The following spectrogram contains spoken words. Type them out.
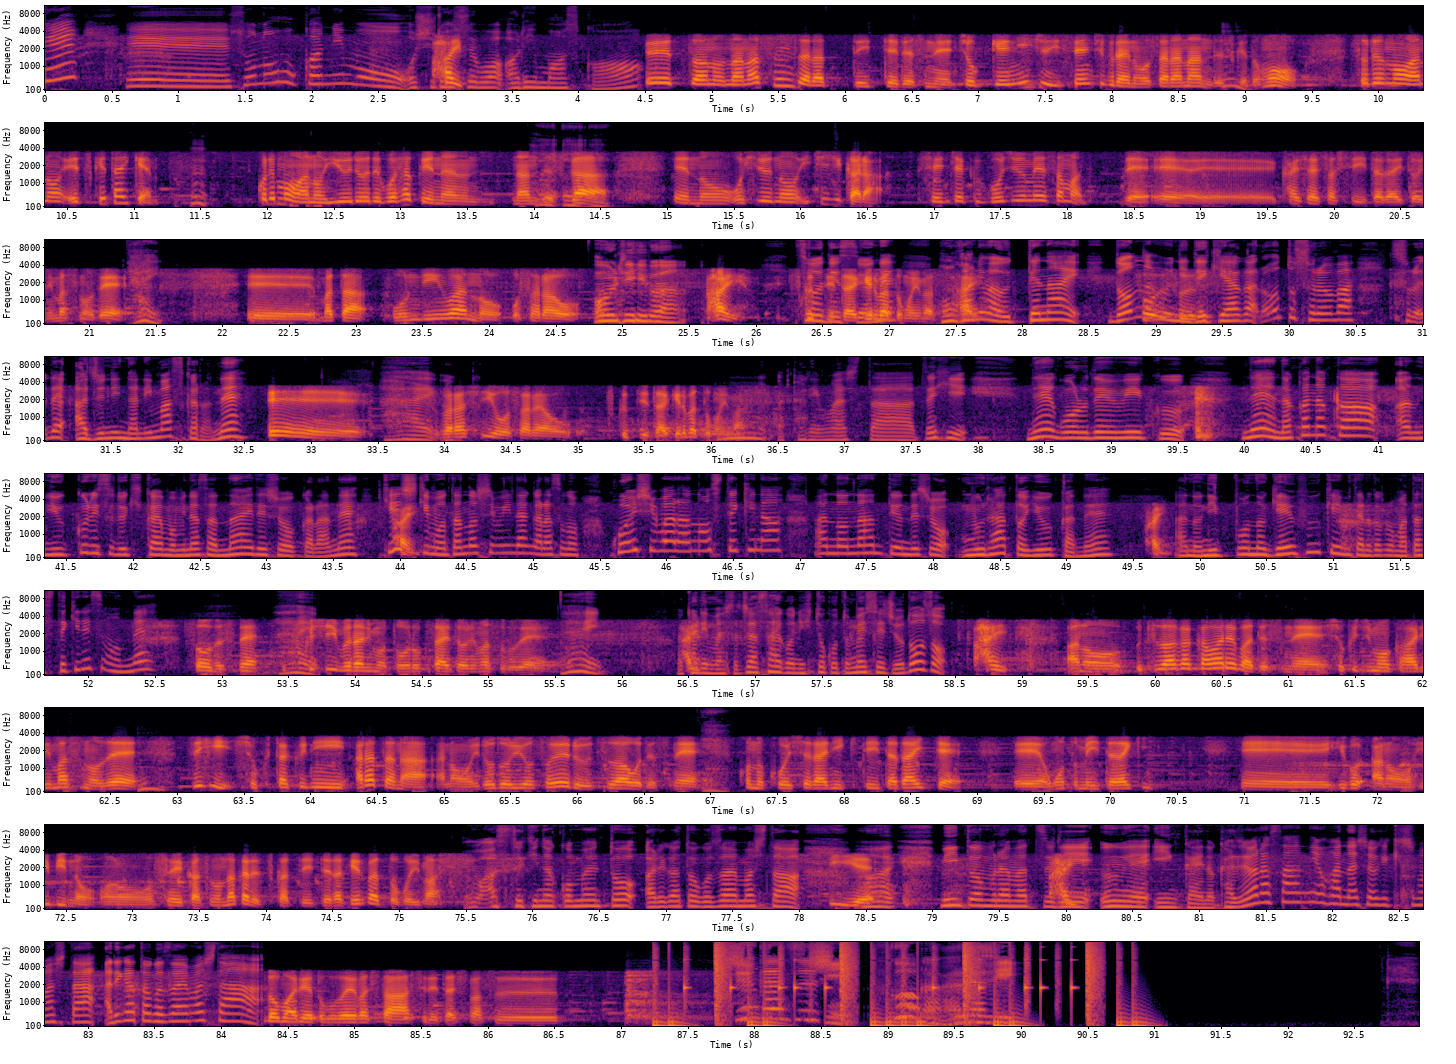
えー、その他にもお知らせはありますか？えーっとあの七寸皿って言ってですね直径21センチぐらいのお皿なんですけども、それのあの絵付け体験、うんこれもあの有料で500円なんなんですが、えーのお昼の1時から先着50名様で、えー開催させていただいておりますので、はい。えーまたオンリーワンのお皿を、オンリーワン。はい、作っていただければと思います。はい他には売ってない、どんな風にそうです出来上がろうとそれはそれで味になりますからね。えはい。ー素晴らしいお皿を作っていただければと思います。うんわかりました。ぜひねゴールデンウィークねなかなかあのゆっくりする機会も皆さんないでしょうからね景色も楽しみながら、その小石原の素敵なあのなんて言うんでしょう村というかねはい、あの日本の原風景みたいなところまた素敵ですもんね。そうですね。はい美しい村にも登録されておりますので、はいわかりました、じゃあ最後に一言メッセージをどうぞ。はい、あの器が変わればですね、食事も変わりますので、うん。ぜひ食卓に新たなあの彩りを添える器をですね、この小石原に来ていただいて、えーお求めいただき、えー日ごあの日々の生活の中で使っていただければと思います。うわ素敵なコメントありがとうございました。いいえ、はい、ミント村祭り、はい運営委員会の梶原さんにお話をお聞きしました。ありがとうございました。どうもありがとうございました。失礼いたします。瞬間通信福岡丸かじり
